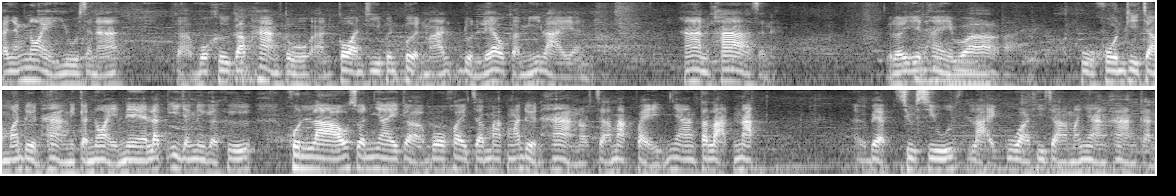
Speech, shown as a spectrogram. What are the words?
ก็ยังน้อยอยู่ซะนะ ก็บ่คือกับห้างตัวอันก่อนที่เพิ่นเปิดมาด่วนแล้วก็มีหลายอันห้างค้าซะนะเลยเฮ็ดให้ว่าผู้คนที่จะมาเดินห้างนี่ก็น้อยแน่และอีกอย่างหนึ่งก็คือ คนลาวส่วนใหญ่ก็บ่ค่อยจะมักมาเดินห้างเนาะจะมักไปย่างตลาดนัดแบบซิวๆหลายกว่าที่จะมาย่างห้างกัน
